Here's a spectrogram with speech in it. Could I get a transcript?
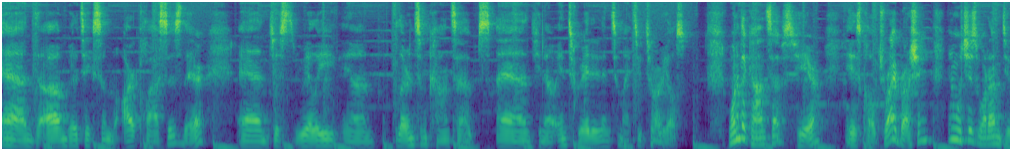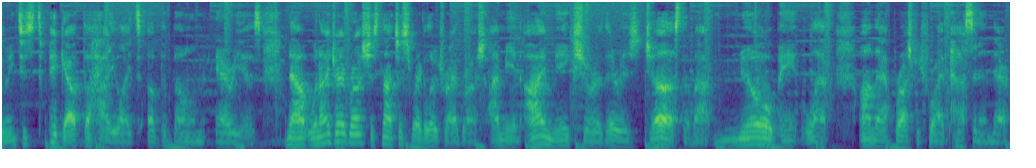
and uh, I'm going to take some art classes there and just really um, learn some concepts and you know integrate it into my tutorials. One of the concepts here is called dry brushing, and which is what I'm doing to, to pick out the highlights of the bone areas. Now, when I dry brush, it's not just regular dry brush. I mean, I make sure there is just about no paint left on that brush before I pass it in there.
